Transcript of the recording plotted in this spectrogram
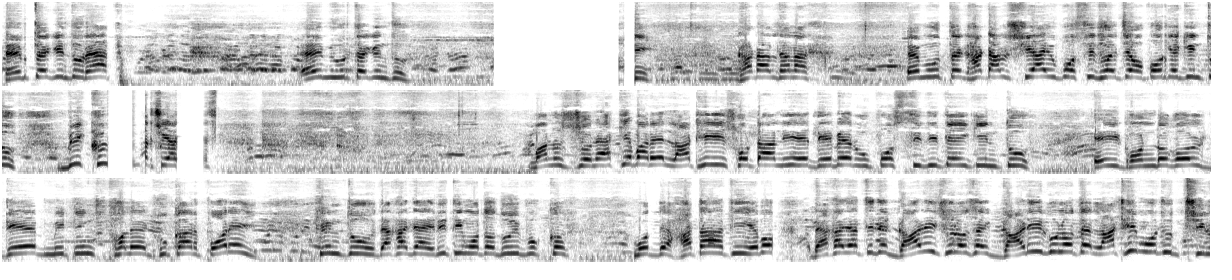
এই মুহূর্তে কিন্তু র্যাপ এই মুহূর্তে কিন্তু ঘাটাল থানার এই মুহূর্তে ঘাটাল সিআই উপস্থিত হয়েছে। অপরকে কিন্তু বিক্ষুব্ধ মানুষজন একেবারে লাঠি সোটা নিয়ে দেবের উপস্থিতিতেই কিন্তু এই গন্ডগোল দেব মিটিং স্থলে ঢুকার পরেই কিন্তু দেখা যায় রীতিমতো দুই পক্ষ মধ্যে হাতাহাতি এবং দেখা যাচ্ছে যে গাড়ি ছিল সেই গাড়িগুলোতে লাঠি মজুদ ছিল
